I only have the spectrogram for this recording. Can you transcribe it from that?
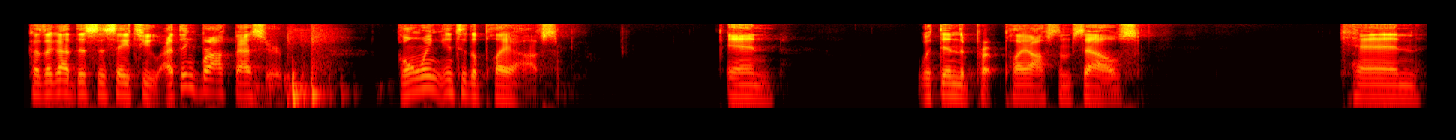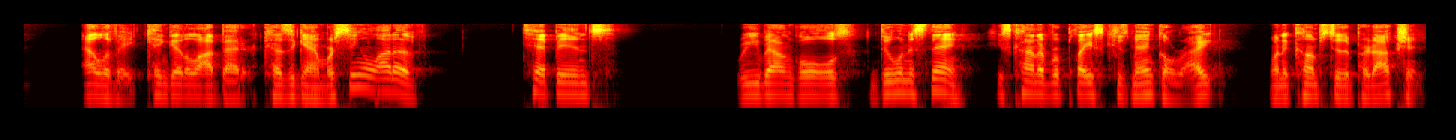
Because I got this to say too. I think Brock Boeser going into the playoffs and within the playoffs themselves can elevate, can get a lot better. Because again, we're seeing a lot of tip ins, rebound goals, doing his thing. He's kind of replaced Kuzmenko, right? when it comes to the production.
